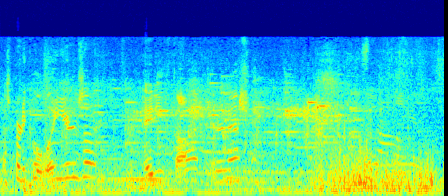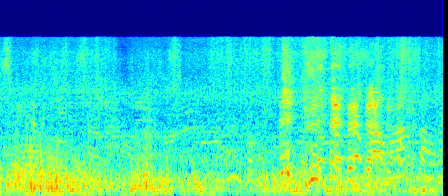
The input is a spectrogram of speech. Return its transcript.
That's pretty cool. What year is that? 85 international.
